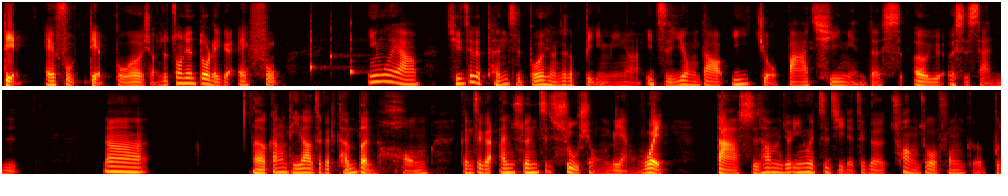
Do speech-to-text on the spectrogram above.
点 F 点不二雄，就中间多了一个 F，因为啊，其实这个藤子不二雄这个笔名啊，一直用到一九八七年的十二月二十三日，那。呃，刚提到这个藤本弘跟这个安孙子树雄两位大师，他们就因为自己的这个创作风格不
